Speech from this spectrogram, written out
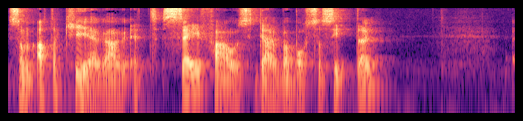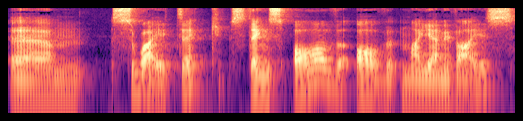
som attackerar ett safehouse där Barbossa sitter. Ehm, um, Switek stängs av av Miami Vice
